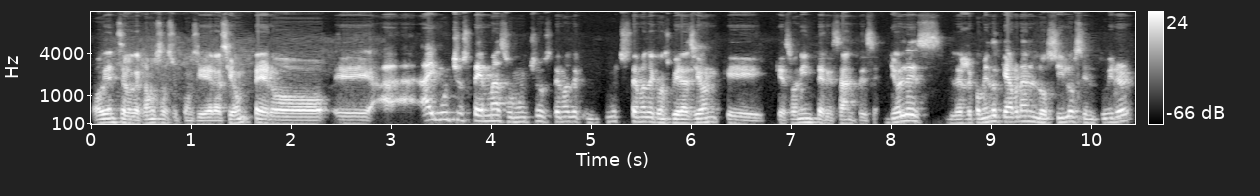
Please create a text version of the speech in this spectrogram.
obviamente se lo dejamos a su consideración, pero eh, hay muchos temas o muchos temas de, muchos temas de conspiración que, que son interesantes. Yo les, les recomiendo que abran los hilos en Twitter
